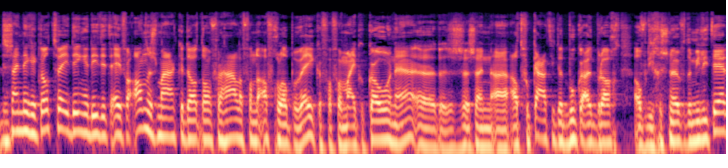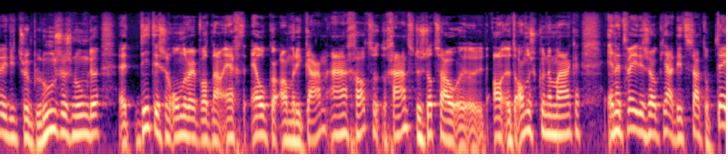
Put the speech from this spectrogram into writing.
zijn denk ik wel twee dingen die dit even anders maken dan, dan verhalen van de afgelopen weken. Van, van Michael Cohen, hè, dus zijn advocaat die dat boek uitbracht. Over die gesneuvelde militairen die Trump losers noemde. dit is een onderwerp wat nou echt elke Amerikaan aangaat. Gaat, dus dat zou het anders kunnen maken. En het tweede is ook, ja, dit staat op tv.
